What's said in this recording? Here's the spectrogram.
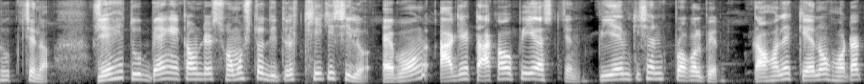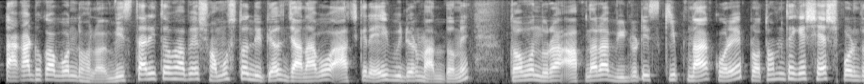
ঢুকছে না? যেহেতু ব্যাংক অ্যাকাউন্টের সমস্ত ডিটেলস ঠিকই ছিল এবং আগে টাকাও পেয়ে আসছেন পিএম কিষাণ প্রকল্পের। তাহলে কেন হঠাৎ টাকা ঢোকা বন্ধ হলো? বিস্তারিতভাবে সমস্ত ডিটেলস জানাব আজকের এই ভিডিওর মাধ্যমে। তো বন্ধুরা, আপনারা ভিডিওটি স্কিপ না করে প্রথম থেকে শেষ পর্যন্ত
